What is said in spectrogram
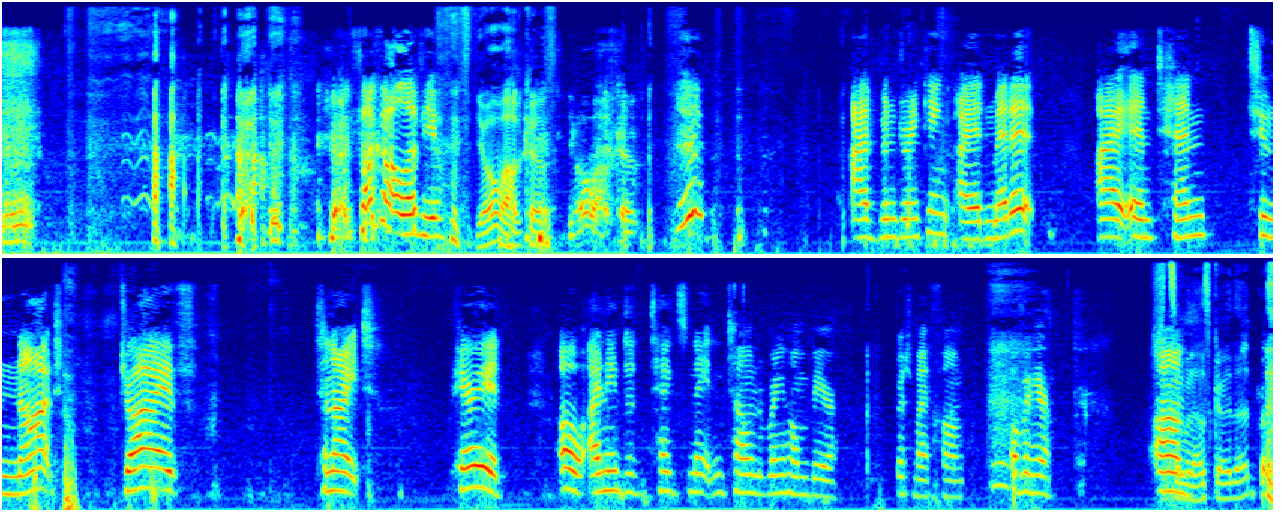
Fuck all of you. You're welcome. You're welcome. I've been drinking. I admit it. I intend to not drive tonight. Period. Oh, I need to text Nate and tell him to bring home beer. Where's my phone? Over here. Should um, someone else go then?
